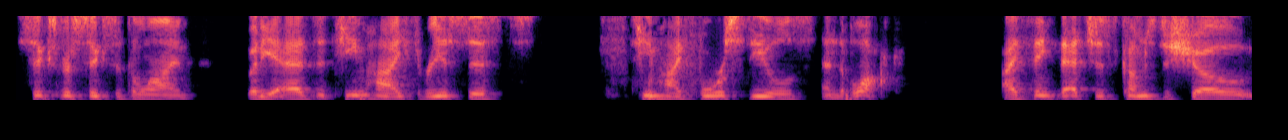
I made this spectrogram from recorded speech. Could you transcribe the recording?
six for six at the line, but he adds a team high three assists, team high four steals, and a block. I think that just comes to show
